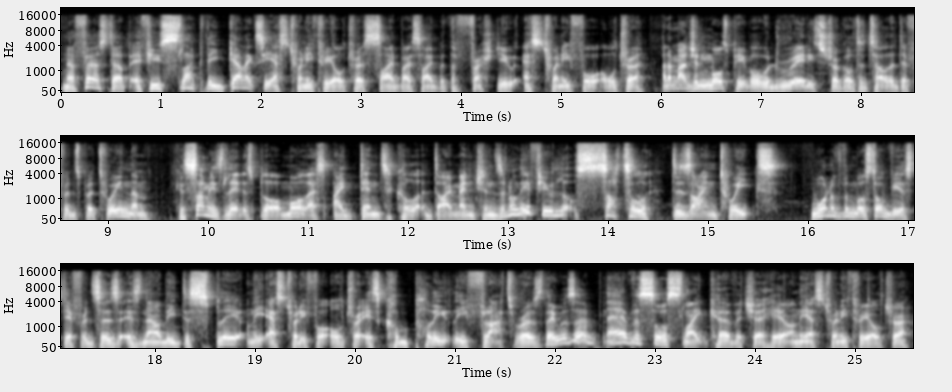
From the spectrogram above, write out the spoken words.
Now first up, if you slap the Galaxy S23 Ultra side by side with the fresh new S24 Ultra, I'd imagine most people would really struggle to tell the difference between them. Because Sammy's latest blow more or less identical dimensions and only a few little subtle design tweaks one of the most obvious differences is now the display on the S24 Ultra is completely flat, whereas there was a ever so slight curvature here on the S23 Ultra.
